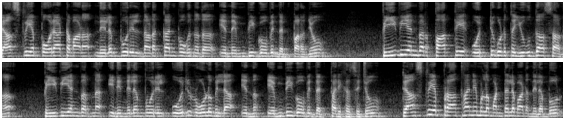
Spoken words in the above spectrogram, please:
രാഷ്ട്രീയ പോരാട്ടമാണ് നിലമ്പൂരിൽ നടക്കാൻ പോകുന്നത് എന്ന് എം വി ഗോവിന്ദൻ പറഞ്ഞു. പി വി അൻവർ പാർട്ടിയെ ഒറ്റുകൊടുത്ത യൂദാസാണ്. പി വി അൻവറിന് ഇനി നിലമ്പൂരിൽ ഒരു റോളുമില്ല എന്ന് എം വി ഗോവിന്ദൻ പരിഹസിച്ചു. രാഷ്ട്രീയ പ്രാധാന്യമുള്ള മണ്ഡലമാണ് നിലമ്പൂർ.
